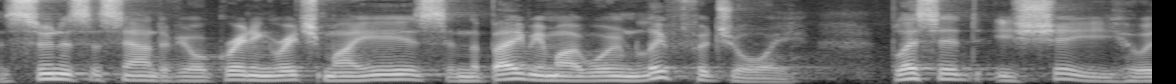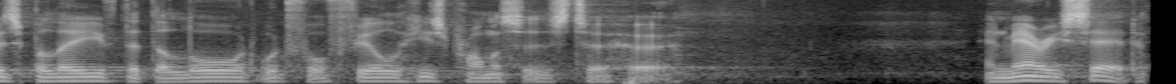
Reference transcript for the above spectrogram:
As soon as the sound of your greeting reached my ears, and the baby in my womb leaped for joy, blessed is she who has believed that the Lord would fulfill his promises to her. And Mary said,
